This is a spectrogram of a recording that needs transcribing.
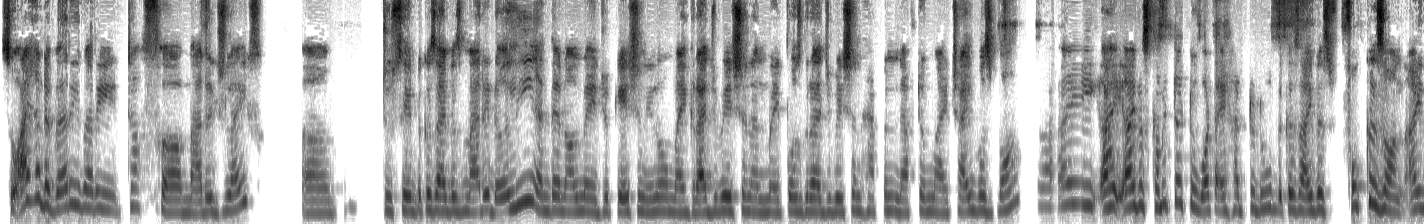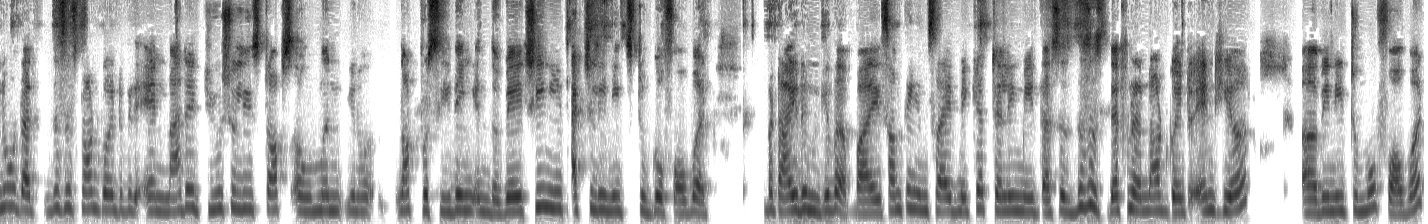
So, I had a very very tough uh, marriage life to say because I was married early and then all my education, you know, my graduation and my post graduation happened after my child was born. I, I, I was committed to what I had to do because I was focused on. I know that this is not going to be the end. Marriage usually stops a woman, you know, not proceeding in the way she needs actually needs to go forward. But I didn't give up. I something inside me kept telling me this is this is definitely not going to end here. Uh, we need to move forward.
